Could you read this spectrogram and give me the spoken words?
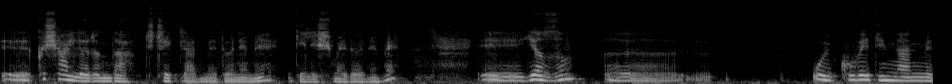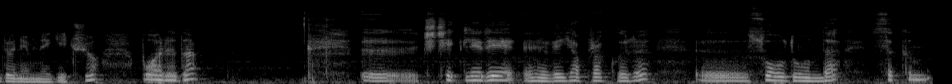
Ee, kış aylarında çiçeklenme dönemi, gelişme dönemi. Ee, yazın e, uyku ve dinlenme dönemine geçiyor. Bu arada e, çiçekleri e, ve yaprakları solduğunda sakın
